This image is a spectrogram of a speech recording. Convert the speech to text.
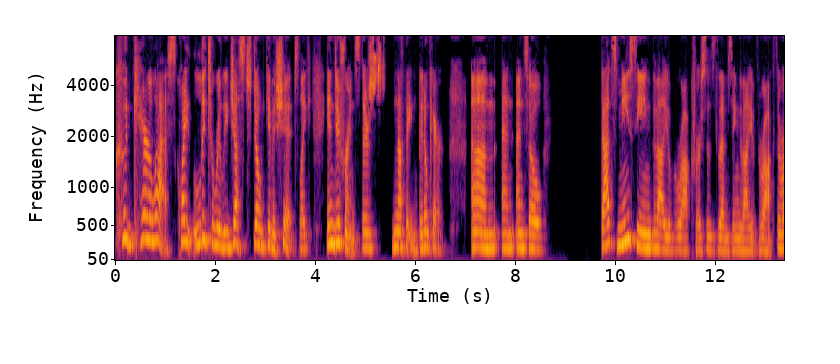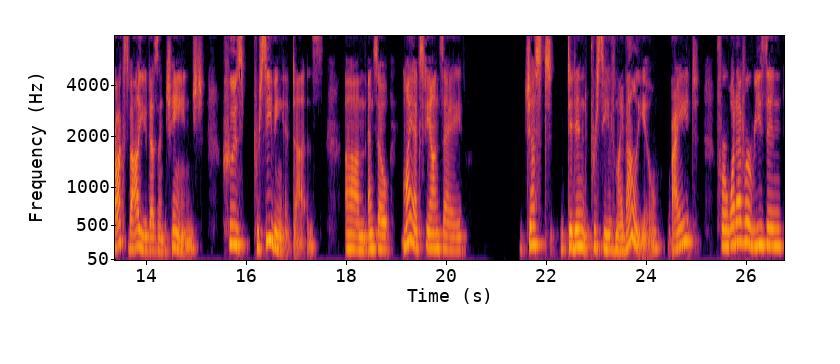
could care less, quite literally just don't give a shit, like indifference. There's nothing. They don't care. Um, and, and so that's me seeing the value of a rock versus them seeing the value of the rock. The rock's value doesn't change. Who's perceiving it does. Um, and so my ex fiance just didn't perceive my value, right? For whatever reason,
